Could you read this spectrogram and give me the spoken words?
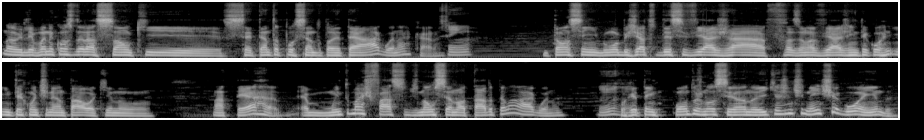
Não, e levando em consideração que 70% do planeta é água, né, cara? Sim. Então, assim, um objeto desse viajar, fazer uma viagem intercontinental aqui no, na Terra, é muito mais fácil de não ser notado pela água, né? Uhum. Porque tem pontos no oceano aí que a gente nem chegou ainda.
